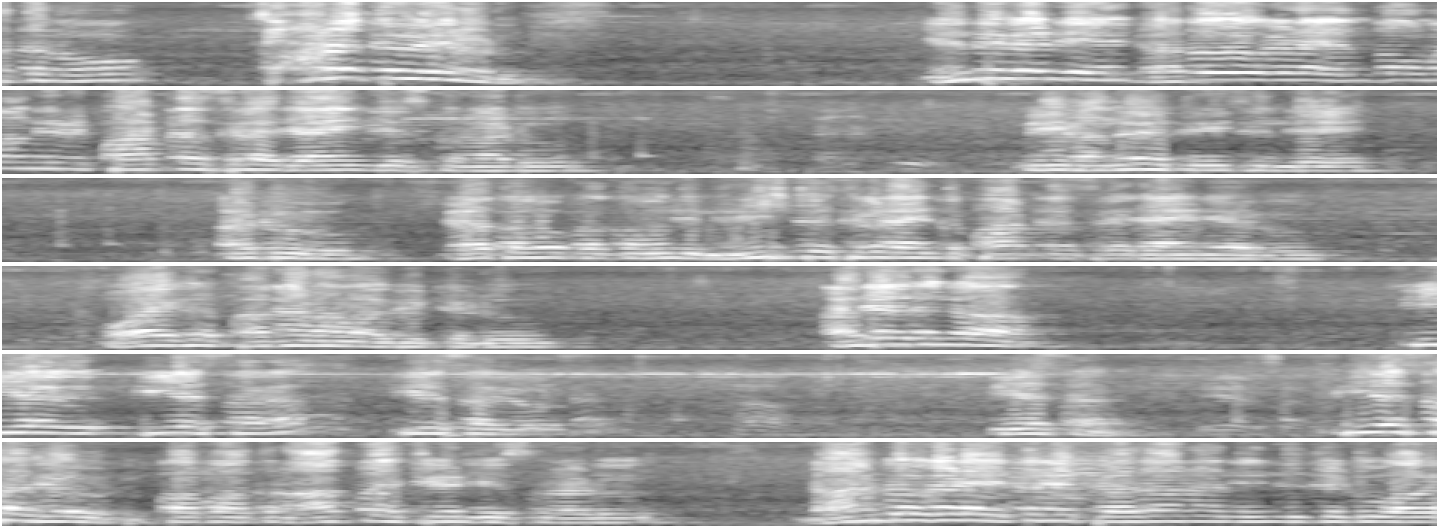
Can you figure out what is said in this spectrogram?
అతను చాలా తెలివైనడు. ఎందుకంటే గతంలో కూడా ఎంతో మందిని పార్ట్నర్స్గా జాయిన్ చేసుకున్నాడు. మీకు అందరికీ తెలిసిందే అటు గతంలో కొంతమంది మినిస్టర్స్ కూడా ఆయనతో పార్ట్నర్స్గా జాయిన్ అయ్యారు. వాయిగా పగానామా పెట్టాడు. అదేవిధంగా PL PSR PSR PSR PSR ఒకటి పాప అతను ఆత్మహత్య చేసుకున్నాడు. దాంట్లో కూడా ఇతనే ప్రధాన నిందితుడు. వాళ్ళ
